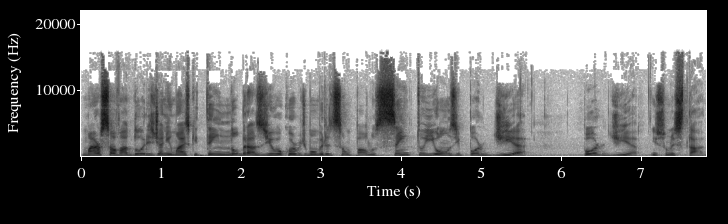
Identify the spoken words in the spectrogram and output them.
O maior salvadores de animais que tem no Brasil é o Corpo de Bombeiros de São Paulo. 111 por dia. Por dia. Isso no estado.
